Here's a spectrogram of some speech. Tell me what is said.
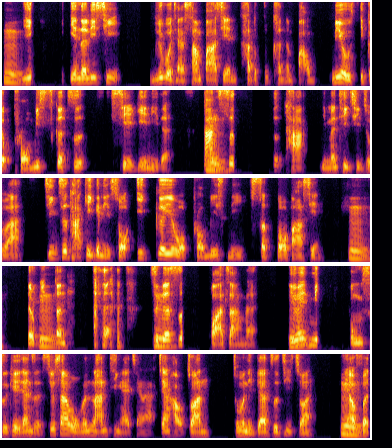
嗯，一年的利息如果讲三八千，他都不可能保，没有一个 promise 个字写给你的。但是字塔你们听清楚啊，金字塔可以跟你说一个月我 promise 你十多八千，嗯，的 return，这个是夸张的，因为你。公司可以这样子，就像我们难听来讲啊，这样好赚，怎么你不要自己赚，你要分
